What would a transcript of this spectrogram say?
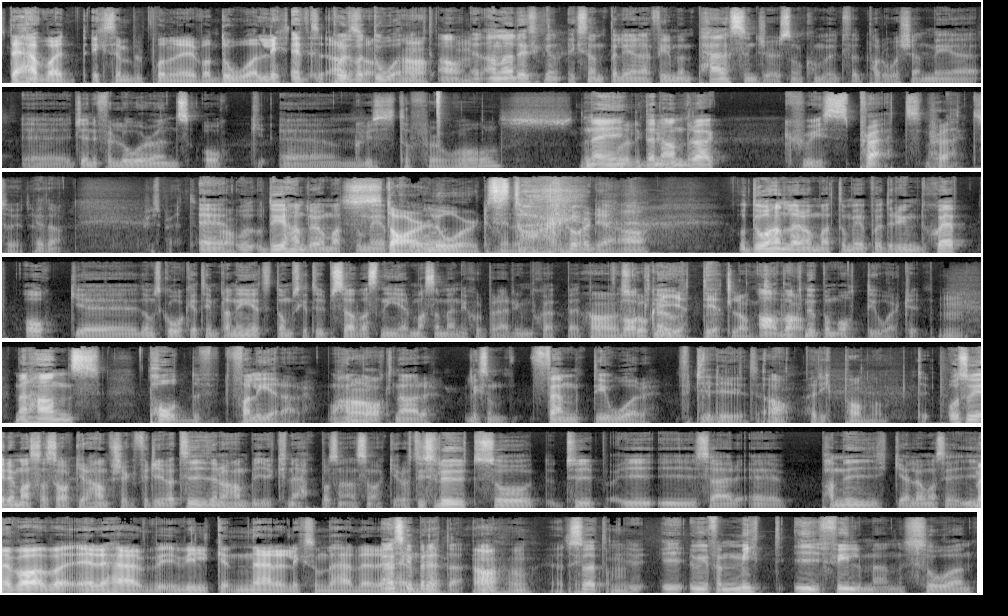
Det här var ett exempel på när det var dåligt. Ett, på alltså. det var dåligt. Ja. Mm. Ett annat ex- exempel är den här filmen Passenger som kom ut för ett par år sedan med eh, Jennifer Lawrence och ehm, Christopher Walls? Nej, var det den Chris- andra Chris Pratt Pratt, så heter han. Chris Pratt. Eh, ja. och, det handlar om att de är på Star-Lord menar jag. Star-Lord ja, ja. Och då handlar det om att de är på ett rymdskepp och eh, de ska åka till en planet, de ska typ sövas ner massa människor på det här rymdskeppet Ja, och de ska åka upp, jätte, jättelångt. ja, vakna upp om 80 år typ. Mm. Men hans podd fallerar och han Ja. vaknar liksom 50 år för För tidigt. tidigt. Ja, rippa honom, typ. Och så är det massa saker, han försöker fördriva tiden och han blir ju knäpp och sådana saker. Och till slut så, typ i, i så här, eh, panik, eller vad man säger, i, Men vad, vad är det här, vilken, när är liksom det här där det Jag ska händer? berätta. Ja, Ja. mm, jag Så att mm. i, ungefär mitt i filmen så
